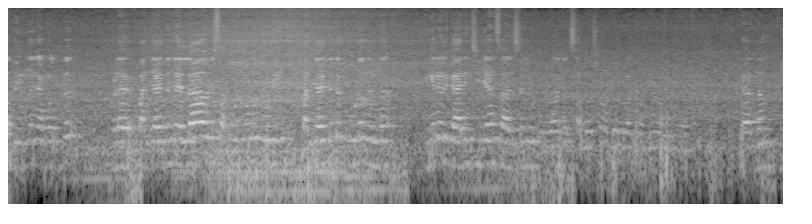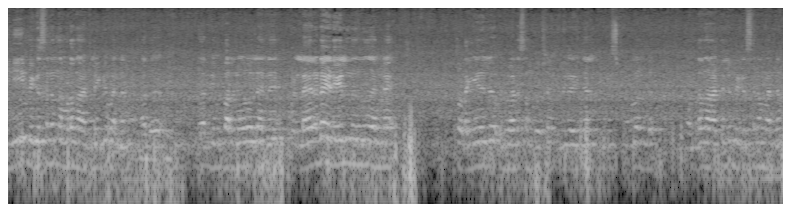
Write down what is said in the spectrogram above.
അത് ഇന്ന് ഞങ്ങൾക്ക് ഇവിടെ പഞ്ചായത്തിന്റെ എല്ലാ ഒരു സപ്പോർട്ടോടു കൂടി പഞ്ചായത്തിന്റെ കൂടെ നിന്ന് ഇങ്ങനെ ഒരു കാര്യം ചെയ്യാൻ സാധിച്ചതിൽ ഒരുപാട് സന്തോഷമുണ്ട് ഒരുപാട് നന്ദി കാരണം ഇനിയും വികസനം നമ്മുടെ നാട്ടിലേക്ക് വരണം. അത് ആദ്യം പറഞ്ഞതുപോലെ തന്നെ പിള്ളേരുടെ ഇടയിൽ നിന്ന് തന്നെ തുടങ്ങിയതിൽ ഒരുപാട് സന്തോഷം. ഇത് കഴിഞ്ഞാൽ ഈ സ്കൂളുണ്ട്. നമ്മുടെ നാട്ടിലും വികസനം വരണം.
